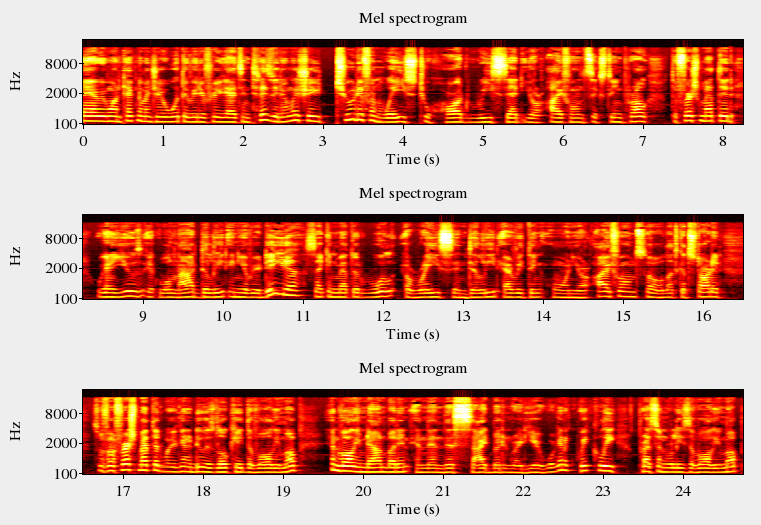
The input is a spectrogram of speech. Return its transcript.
Hey everyone, Technomentary here with a video for you guys. In today's video, I'm going to show you two different ways to hard reset your iPhone 16 Pro. The first method we're going to use, it will not delete any of your data. Second method will erase and delete everything on your iPhone. So let's get started. So for the first method, what you're going to do is locate the volume up and volume down button and then this side button right here. We're going to quickly press and release the volume up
